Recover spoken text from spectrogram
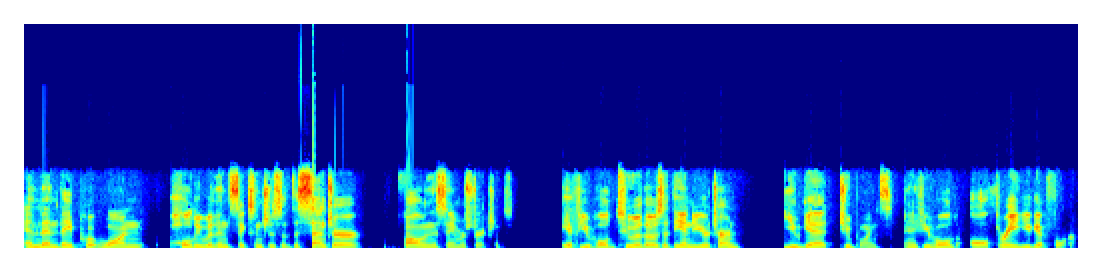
And then they put one wholly within six inches of the center, following the same restrictions. If you hold two of those at the end of your turn, you get two points. And if you hold all three, you get four.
